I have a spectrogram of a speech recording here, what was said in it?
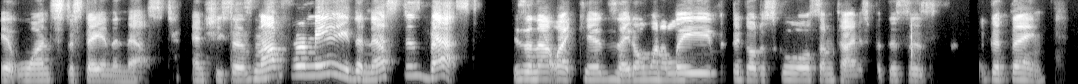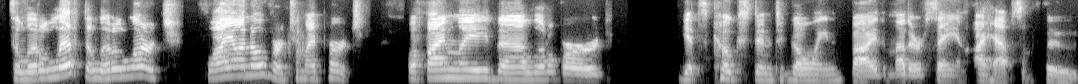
It wants to stay in the nest. And she says, Not for me. The nest is best. Isn't that like kids? They don't want to leave to go to school sometimes, but this is a good thing. It's a little lift, a little lurch. Fly on over to my perch. Well, finally, the little bird gets coaxed into going by the mother saying, I have some food.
